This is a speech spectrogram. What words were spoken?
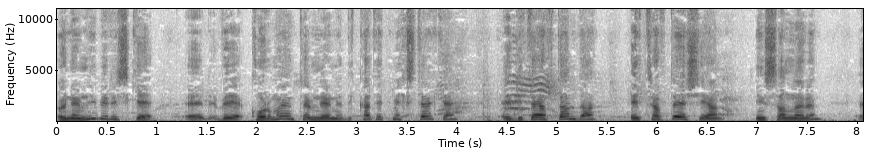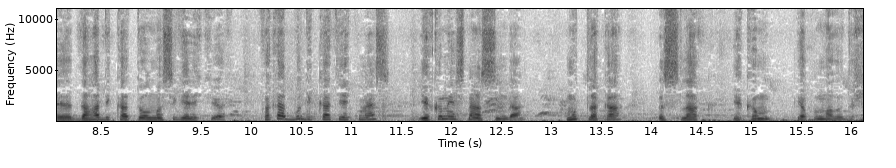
önemli bir riske e, ve koruma yöntemlerine dikkat etmek isterken e, bir taraftan da etrafta yaşayan insanların e, daha dikkatli olması gerekiyor. Fakat bu dikkat yetmez. Yıkım esnasında mutlaka ıslak yıkım yapılmalıdır.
